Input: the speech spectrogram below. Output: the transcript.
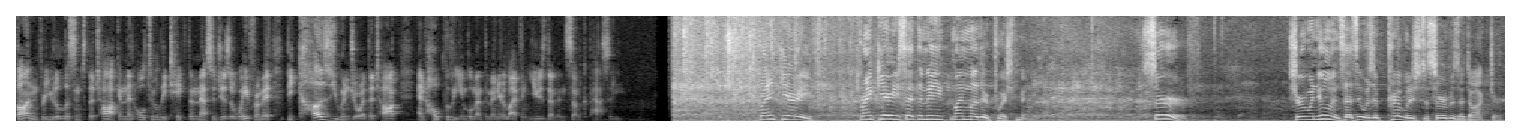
fun for you to listen to the talk and then ultimately take the messages away from it because you enjoyed the talk and hopefully implement them in your life and use them in some capacity. Frank Gehry. Frank Gehry said to me, My mother pushed me. serve. Sherwin Nuland says it was a privilege to serve as a doctor.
